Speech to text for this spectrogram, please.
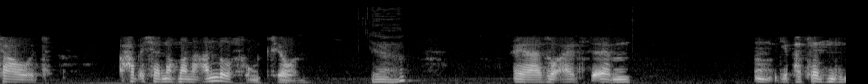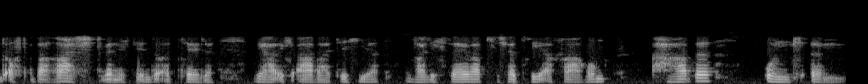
schaut, habe ich ja nochmal eine andere Funktion. Ja. Ja, so als ähm, hm, die Patienten sind oft überrascht, wenn ich denen so erzähle, ja, ich arbeite hier, weil ich selber Psychiatrieerfahrung habe und ähm,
